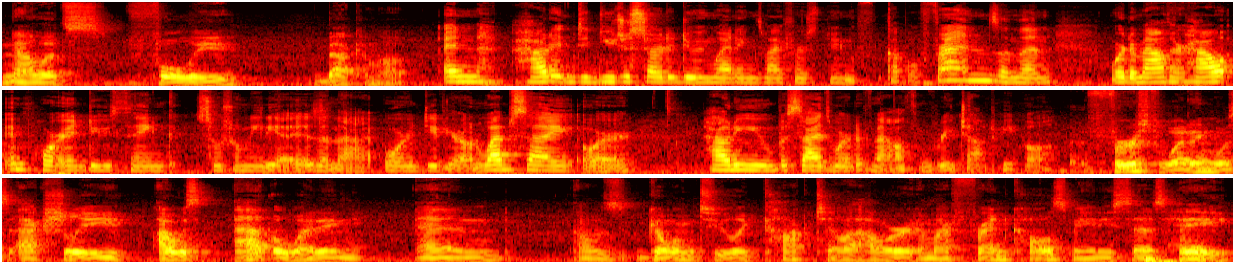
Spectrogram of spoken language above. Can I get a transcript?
now let's fully back him up And how did did you just started doing weddings by first doing a couple friends and then word of mouth or how important do you think social media is in that or do you have your own website or how do you besides word of mouth reach out to people? first wedding was actually I was at a wedding and I was going to like cocktail hour and my friend calls me and he says, "Hey,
